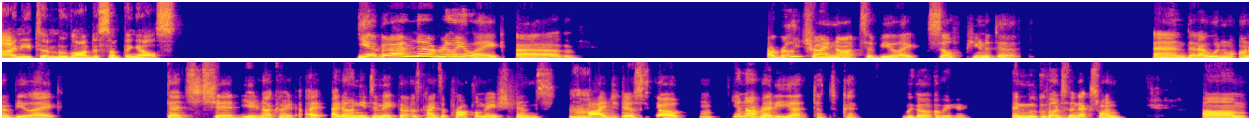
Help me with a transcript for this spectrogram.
i need to move on to something else yeah but i'm not really like um i really try not to be like self-punitive and that i wouldn't want to be like that shit you're not going I, I don't need to make those kinds of proclamations mm. i just go hmm, you're not ready yet that's okay we go over here and move on to the next one. Um,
